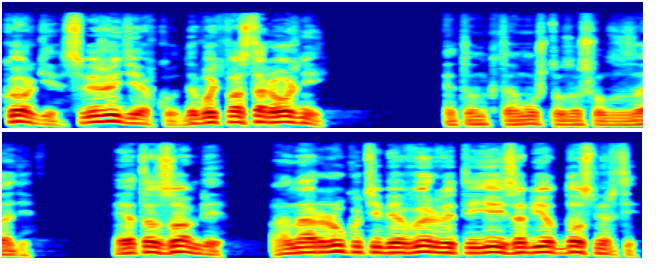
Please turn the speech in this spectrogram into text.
Корги, свяжи девку, да будь поосторожней. Это он к тому, что зашел сзади. Это зомби. Она руку тебе вырвет и ей забьет до смерти.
